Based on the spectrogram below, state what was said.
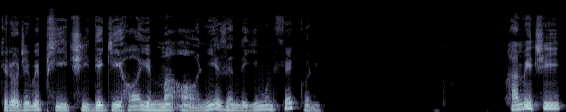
که راجع به پیچیدگی های معانی زندگیمون فکر کنیم. همه چی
